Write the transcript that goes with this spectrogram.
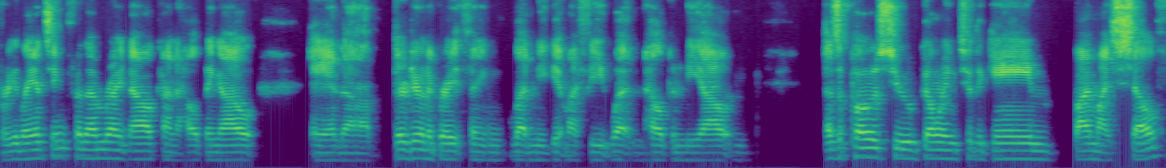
freelancing for them right now, kind of helping out. And uh, they're doing a great thing, letting me get my feet wet and helping me out. And as opposed to going to the game by myself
